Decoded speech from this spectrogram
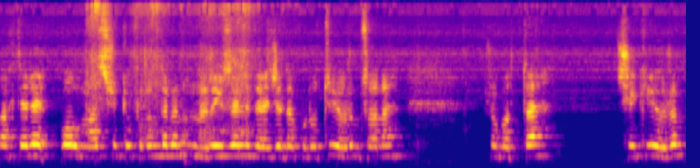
bakteri olmaz. Çünkü fırında ben onları 150 derecede kurutuyorum. Sonra robotta çekiyorum.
